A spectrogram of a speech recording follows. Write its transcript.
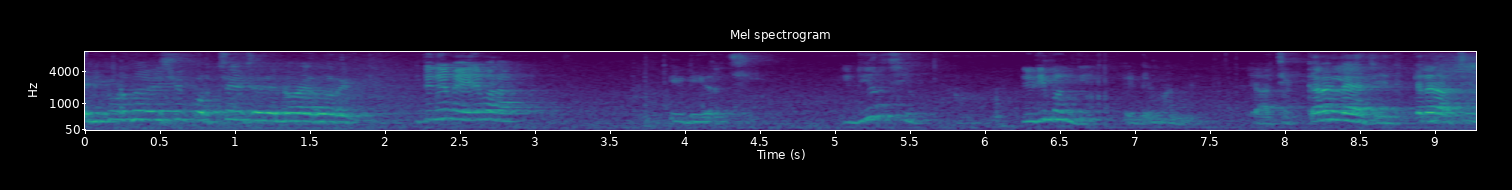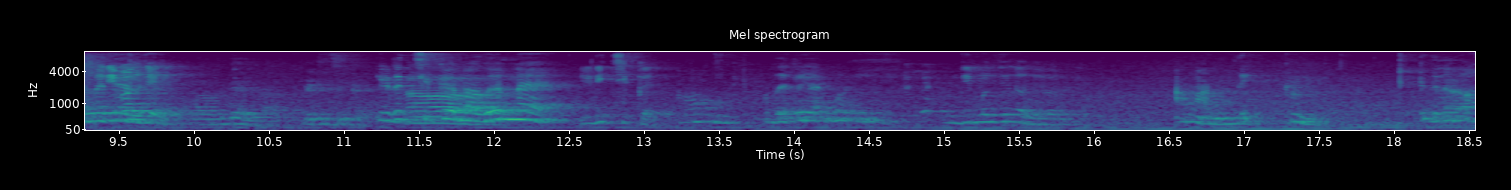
എനിക്ക് ഇവിടുന്ന് കഴിച്ച് കുറച്ച് കഴിച്ചാൽ എന്റെ വയറ് പറയും ഇതിന്റെ പേര് പറ. ഇടിയിറച്ചി. ഇടിയിറച്ചി? ഇടിമന്തി. ഇടിമന്തി. ചിക്കനല്ലേ? ചിക്കൻ ഇറച്ചി ഇടിമന്തി. ഇടിച്ചിക്കൻ അത് തന്നെ ഇടി ചിക്കൻ. ആ അതല്ലേ ഞാൻ പറയുന്നത് ഇടിമന്തി തന്നെ പറഞ്ഞു ആ മന്തി. ഇതിന് ആ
